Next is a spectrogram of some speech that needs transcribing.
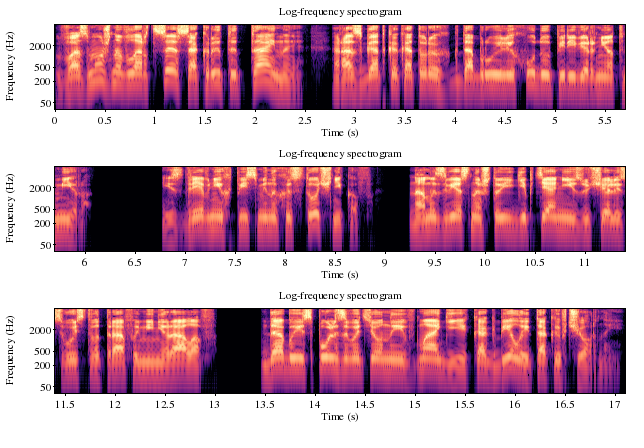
Возможно, в ларце сокрыты тайны, разгадка которых к добру или худу перевернет мир. Из древних письменных источников нам известно, что египтяне изучали свойства трав и минералов, дабы использовать он и в магии, как белой, так и в черной.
